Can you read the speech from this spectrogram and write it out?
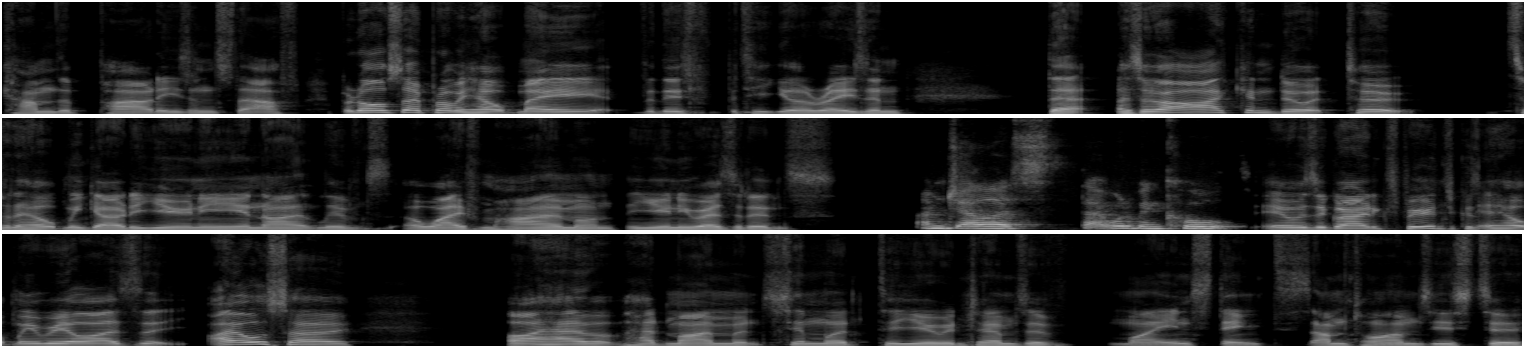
come to parties and stuff, but also probably helped me for this particular reason that I said, oh, I can do it too. Sort of helped me go to uni, and I lived away from home on the uni residence. I'm jealous. That would have been cool. It was a great experience because it helped me realize that I also I have had moments similar to you in terms of my instinct sometimes is to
